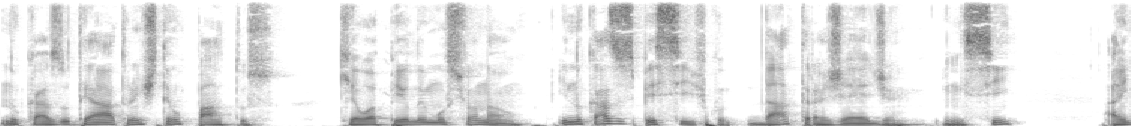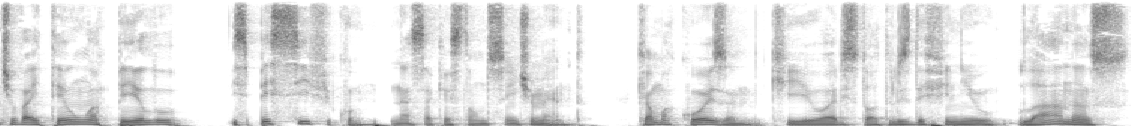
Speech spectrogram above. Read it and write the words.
No caso do teatro, a gente tem o patos, que é o apelo emocional. E no caso específico da tragédia em si, a gente vai ter um apelo específico nessa questão do sentimento, que é uma coisa que o Aristóteles definiu lá nas,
